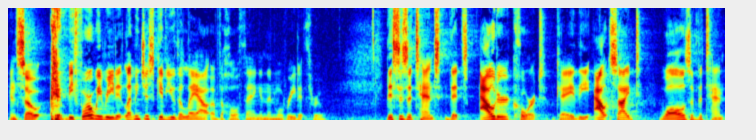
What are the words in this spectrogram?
And so, before we read it, let me just give you the layout of the whole thing and then we'll read it through. This is a tent that's outer court, okay, the outside walls of the tent,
